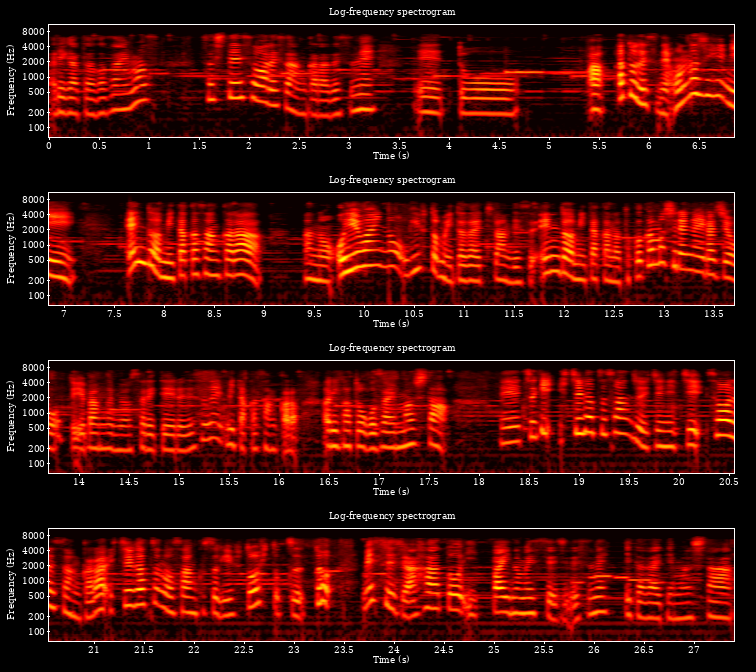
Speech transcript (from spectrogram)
ありがとうございます。そしてソワレさんからですね。えー、っとああとですね同じ日に遠藤三鷹さんからあのお祝いのギフトもいただいてたんです。遠藤三鷹の得かもしれないラジオという番組をされているですね三鷹さんから。ありがとうございました。えー、次7月31日ソワレさんから7月のサンクスギフトを1つとメッセージはハートいっぱいのメッセージですねいただいてました。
